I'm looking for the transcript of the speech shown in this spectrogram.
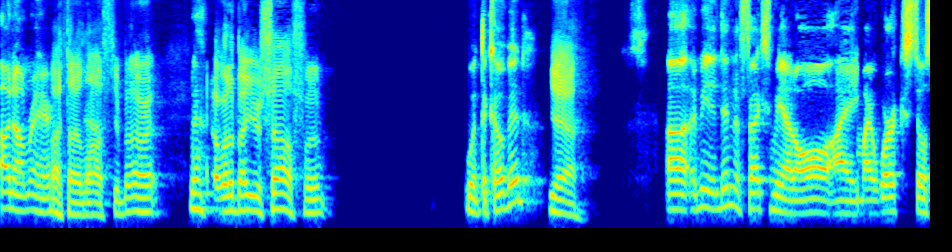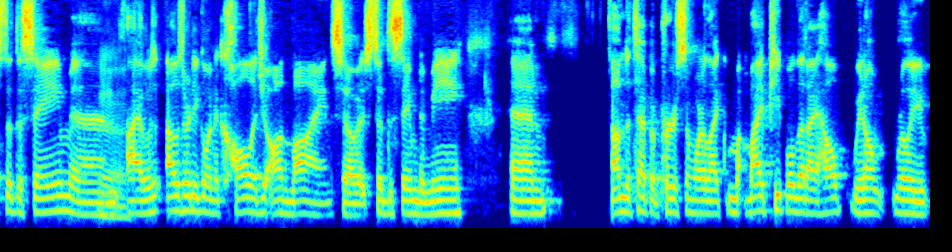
Oh no, I'm right here. I thought I lost you. But all right, what about yourself? With the COVID? Yeah, Uh, I mean, it didn't affect me at all. I my work still stood the same, and Yeah. I was I was already going to college online, so it stood the same to me. And I'm the type of person where like m- my people that I help, we don't really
